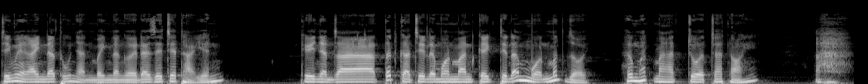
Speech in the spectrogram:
Chính vì anh đã thú nhận mình là người đã giết chết Hải Yến. Khi nhận ra tất cả chỉ là một màn kịch thì đã muộn mất rồi. Hưng mắt ma chua chát nói. À,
